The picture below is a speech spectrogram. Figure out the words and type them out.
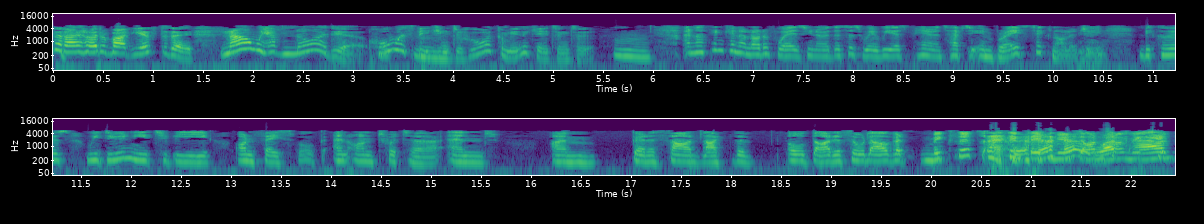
that I heard about yesterday?" Now we have no idea who we're speaking to, who we're communicating to. Hmm. And I think in a lot of ways, you know, this is where we as parents have to embrace technology because we do need to be on Facebook and on Twitter and I'm going to sound like the old dinosaur now, but MXit. I think they've moved on from mix it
